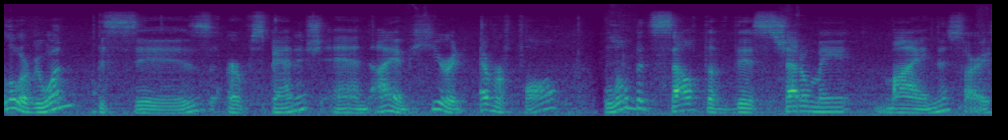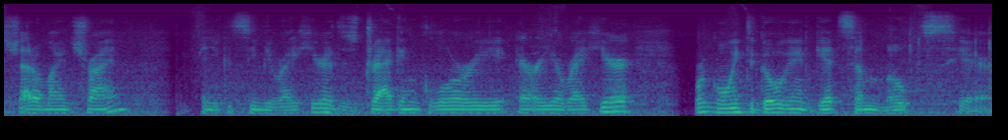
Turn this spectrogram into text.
Hello everyone, this is Irvspanish and I am here in Everfall, a little bit south of this Shadow Ma Mine, sorry, Shadowmane Shrine. And you can see me right here, this Dragon Glory area right here. We're going to go and get some motes here.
